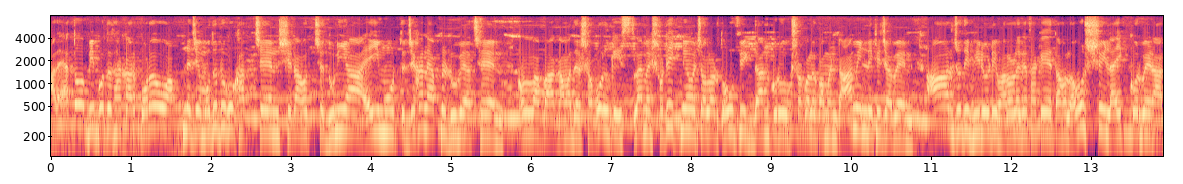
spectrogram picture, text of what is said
আর এত বিপদে থাকার পরেও আপনি যে মধুটুকু খাচ্ছেন, সেটা হচ্ছে দুনিয়া। এই মুহূর্তে যেখানে আপনি ডুবে আছেন, আল্লাহ পাক আমাদের সকলকে ইসলামের সঠিক নিয়মে চলার তৌফিক দান করুক। সকলে কমেন্ট আমিন লিখে যাবেন। আর যদি ভিডিওটি ভালো লেগে থাকে, তাহলে অবশ্যই লাইক করবেন। আর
